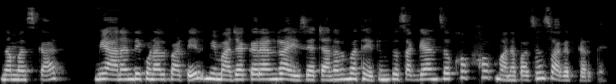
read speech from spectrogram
नमस्कार. मी आनंदी कुणाल पाटील. मी माझ्या करॅन राईस या चॅनलमध्ये तुमचं सगळ्यांचं खूप खूप मनापासून स्वागत करते.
